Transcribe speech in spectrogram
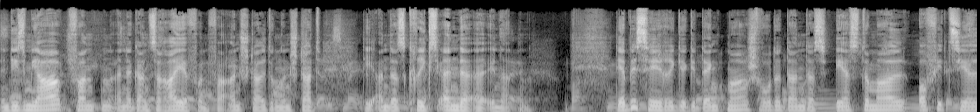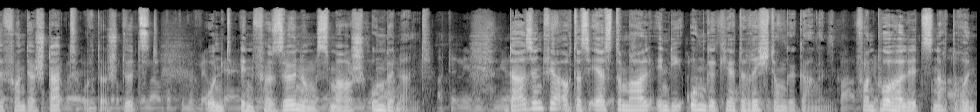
In diesem Jahr fanden eine ganze Reihe von Veranstaltungen statt, die an das Kriegsende erinnerten. Der bisherige Gedenkmarsch wurde dann das erste Mal offiziell von der Stadt unterstützt und in Versöhnungsmarsch umbenannt. Da sind wir auch das erste Mal in die umgekehrte Richtung gegangen, von Pohalitz nach Brünn.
